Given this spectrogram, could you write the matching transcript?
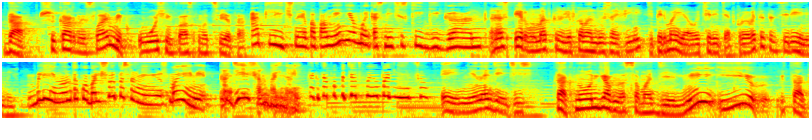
Да, шикарный слаймик очень классного цвета. Отличное пополнение в мой космический гигант. Раз первым открыли в команду Софи, теперь моя очередь. Открой вот этот сиреневый. Блин, он такой большой по сравнению с моими. Надеюсь, он больной. Тогда попадет в мою больницу. Эй, не надейтесь. Так, но он явно самодельный. И так,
